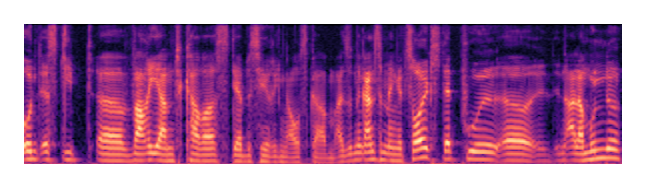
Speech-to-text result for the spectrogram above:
und es gibt äh, Variant-Covers der bisherigen Ausgaben. Also eine ganze Menge Zeugs, Deadpool äh, in aller Munde.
